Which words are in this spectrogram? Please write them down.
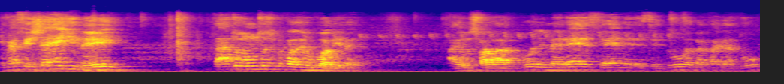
Quem vai fechar é Ednei. Tá todo mundo torcendo pra fazer o gol ali, velho. Aí uns falaram, pô, ele merece, é merecedor, é batalhador.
